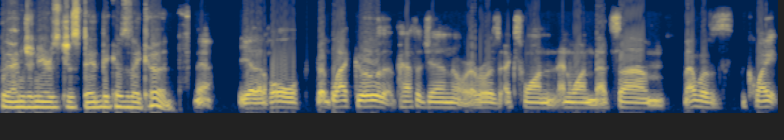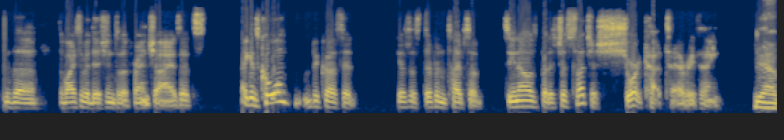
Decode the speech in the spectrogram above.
the engineers just did because they could Yeah, Yeah, that whole the black goo, the pathogen, or whatever it was X one N one. That's um that was quite the divisive addition to the franchise. It's like it's cool because it gives us different types of xenos, but it's just such a shortcut to everything, yeah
